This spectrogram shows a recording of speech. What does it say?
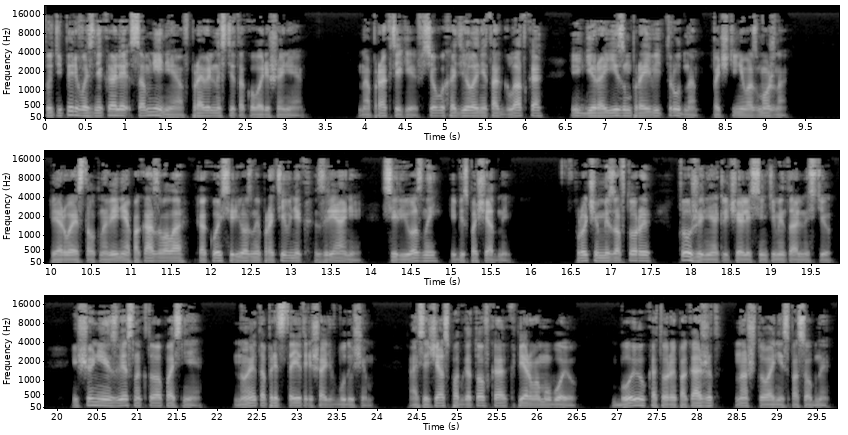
то теперь возникали сомнения в правильности такого решения. На практике все выходило не так гладко, и героизм проявить трудно, почти невозможно. Первое столкновение показывало, какой серьезный противник Зриане, серьезный и беспощадный. Впрочем, мезовторы тоже не отличались сентиментальностью. Еще неизвестно, кто опаснее, но это предстоит решать в будущем. А сейчас подготовка к первому бою. Бою, который покажет, на что они способны.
